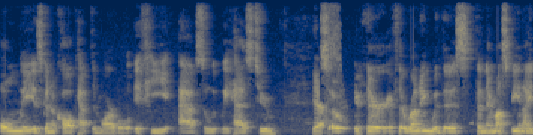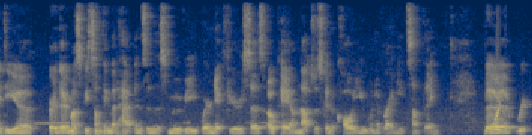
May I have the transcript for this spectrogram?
only is going to call Captain Marvel if he absolutely has to. Yes. So if they're if they're running with this, then there must be an idea or there must be something that happens in this movie where Nick Fury says, "Okay, I'm not just going to call you whenever I need something." The re-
